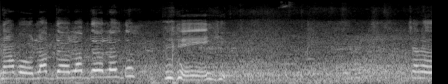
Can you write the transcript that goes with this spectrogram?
拿不拿不 nabo. চলো।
